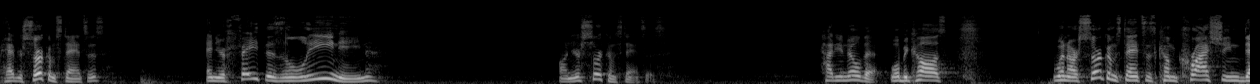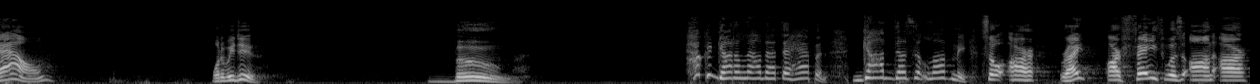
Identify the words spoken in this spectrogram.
You have your circumstances, and your faith is leaning on your circumstances. How do you know that? Well, because when our circumstances come crashing down, what do we do? Boom. How could God allow that to happen? God doesn't love me. So our, right? Our faith was on our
